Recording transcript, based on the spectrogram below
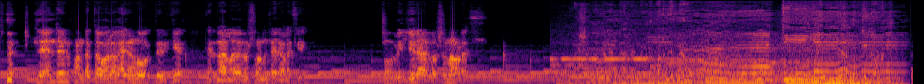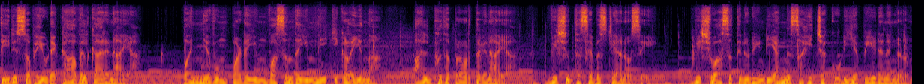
എന്റെ ഒരു പണ്ടത്തെ ഓരോ കാര്യങ്ങൾ ഓർത്തിരിക്കുക. പെരുന്നാൾ ആഘോഷമാണ് കാര്യങ്ങളൊക്കെ. അപ്പൊ വലിയൊരു ആഘോഷമാണ് അവിടെ. എന്നോട് പറഞ്ഞില്ല. തിരുസഭയുടെ കാവൽക്കാരനായ പഞ്ഞവും പടയും വസന്തയും നീക്കിക്കളയുന്ന അത്ഭുത പ്രവർത്തകനായ വിശുദ്ധ സെബസ്റ്റ്യാനോസെ വിശ്വാസത്തിനു വേണ്ടി അങ്ങ് സഹിച്ച കുടിയ പീഡനങ്ങളും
